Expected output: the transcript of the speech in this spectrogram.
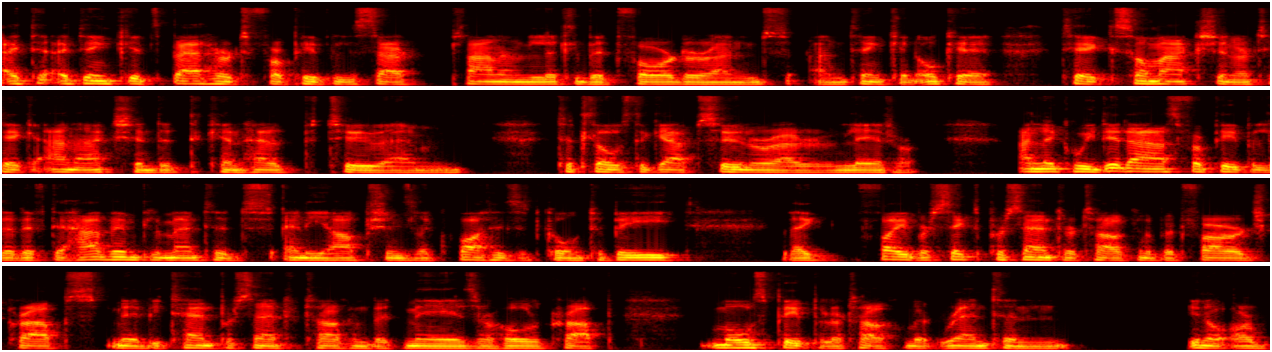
I th- I think it's better for people to start planning a little bit further and and thinking, okay, take some action or take an action that can help to um to close the gap sooner rather than later. And like we did ask for people that if they have implemented any options, like what is it going to be? Like five or six percent are talking about forage crops, maybe ten percent are talking about maize or whole crop. Most people are talking about renting you know, or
